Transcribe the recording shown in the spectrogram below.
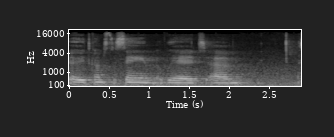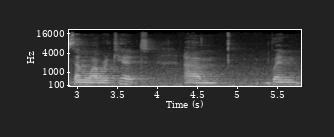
uh, it comes the same with um, some of our kit um, when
